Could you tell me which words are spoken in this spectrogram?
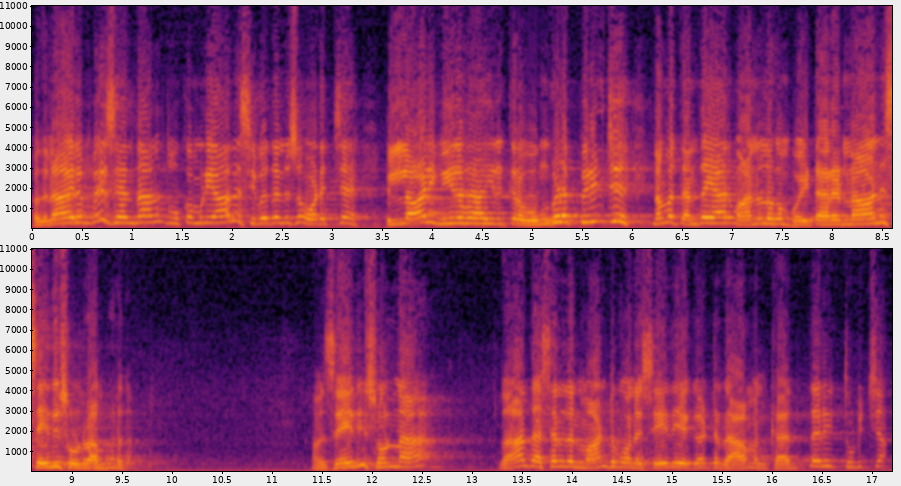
பதினாயிரம் பேர் சேர்ந்தாலும் தூக்க முடியாத சிவதனுசம் உடைச்ச வில்லாளி வீரராக இருக்கிற உங்களை பிரிஞ்சு நம்ம தந்தையார் வானுலகம் போயிட்டாருன்னான்னு செய்தி சொல்றான் பரதன். அவன் செய்தி சொன்னா தான் தசரதன் மாண்டு போன செய்தியை கேட்டு ராமன் கத்தறி துடிச்சான்.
